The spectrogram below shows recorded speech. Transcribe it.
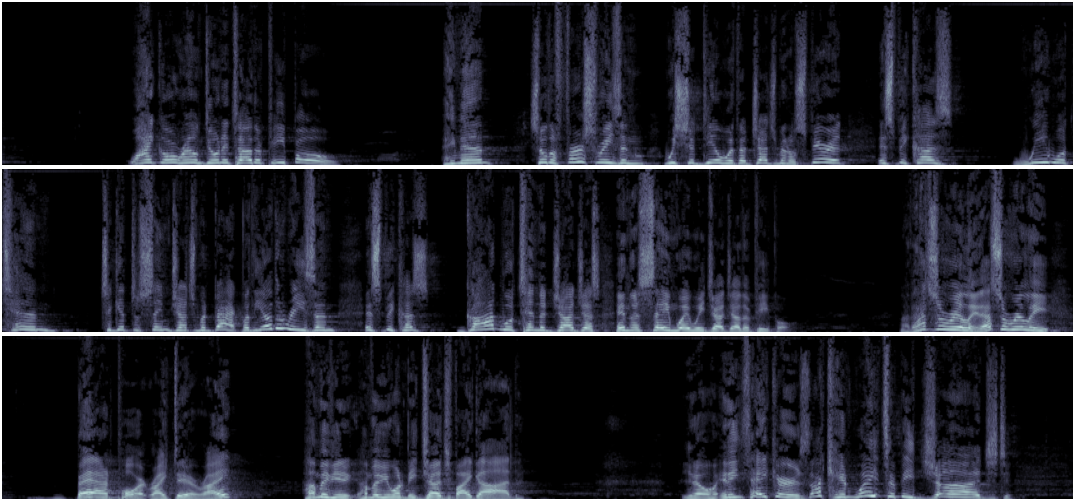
Why go around doing it to other people? Amen. So the first reason we should deal with a judgmental spirit is because we will tend to get the same judgment back. But the other reason is because God will tend to judge us in the same way we judge other people. Now that's a really, that's a really bad part right there, right? How many of you, how many of you want to be judged by God? You know, any takers? I can't wait to be judged.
